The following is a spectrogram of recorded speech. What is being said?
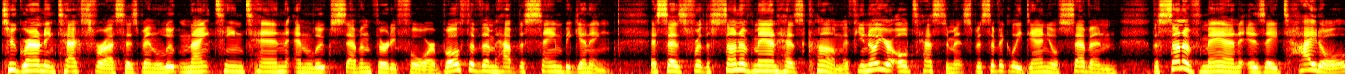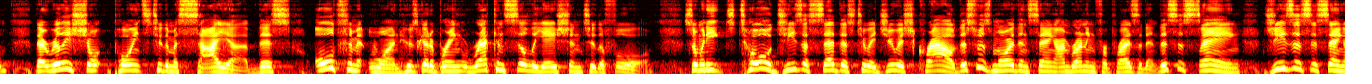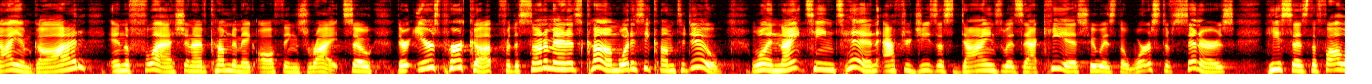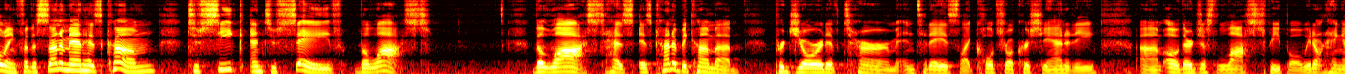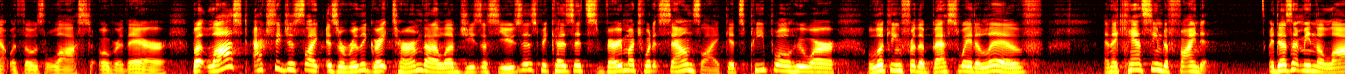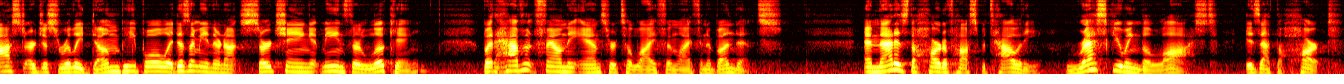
Two grounding texts for us has been Luke 19:10 and Luke 7:34. Both of them have the same beginning. It says, For the Son of Man has come. If you know your Old Testament, specifically Daniel 7, the Son of Man is a title that really points to the Messiah, this ultimate one who's going to bring reconciliation to the fool. So when he told, Jesus said this to a Jewish crowd, this was more than saying, I'm running for president. This is saying, Jesus is saying, I am God in the flesh, and I've come to make all things right. So their ears perk up, for the Son of Man has come. What does he come to do? Well, in 1910, after Jesus dines with Zacchaeus, who is the worst of sinners, he says the following For the Son of Man has come to seek and to save the lost. The lost has, has kind of become a pejorative term in today's like cultural Christianity. Um, oh, they're just lost people. We don't hang out with those lost over there. But lost actually just like is a really great term that I love Jesus uses because it's very much what it sounds like. It's people who are looking for the best way to live and they can't seem to find it. It doesn't mean the lost are just really dumb people. It doesn't mean they're not searching. It means they're looking, but haven't found the answer to life and life in abundance. And that is the heart of hospitality. Rescuing the lost is at the heart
